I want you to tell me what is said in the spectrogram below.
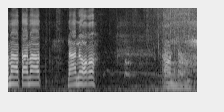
Time out, time out. Naano ako? Oh no.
